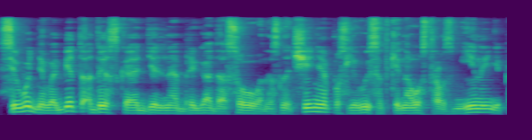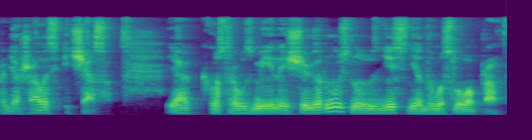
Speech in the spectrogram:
Сегодня в обед Одесская отдельная бригада особого назначения после высадки на остров Змеиный не продержалась и часа. Я к острову Змеиный еще вернусь, но здесь ни одного слова правды.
